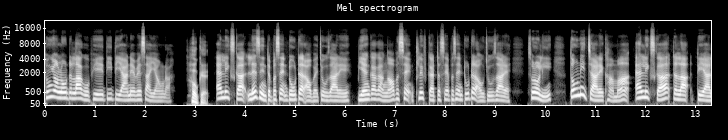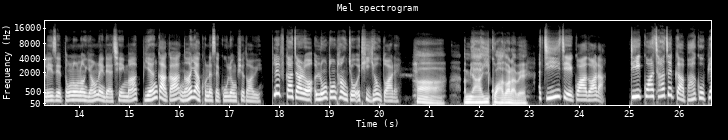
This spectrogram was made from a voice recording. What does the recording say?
သုံးယောက်လုံးတစ်လားကိုဖြည့်တီးတရားနဲ့ပဲစိုက်ရောင်းတာဟုတ်ကဲ့ Alex က less than 1%တိုးတက်အောင်ပဲစူးစမ်းတယ် Bianca က9% Cliff က10%တိုးတက်အောင်စူးစမ်းတယ်ဆိုတော့လီ၃နှစ်ကြာတဲ့ခါမှာ Alex ကတစ်လ140သုံးလုံးလုံးရောင်းနိုင်တဲ့အချိန်မှာ Bianca က989လုံးဖြစ်သွားပြီ Cliff ကကြတော့အလုံး3000ကျိုးအထိရောက်သွားတယ်ဟာ အများကြီးကွာသွားတာပဲအကြီးအကျယ်ကွာသွားတာဒီကွာခြားချက်ကဘာကိုပြ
